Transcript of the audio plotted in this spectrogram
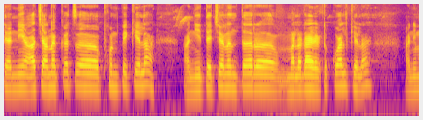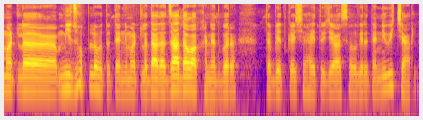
त्यांनी अचानकच फोनपे केला आणि त्याच्यानंतर मला डायरेक्ट कॉल केला आणि म्हटलं मी झोपलो होतो. त्यांनी म्हटलं दादा जा दवाखान्यात बरं. तब्येत कशी आहे तुझी असं वगैरे त्यांनी विचारलं.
